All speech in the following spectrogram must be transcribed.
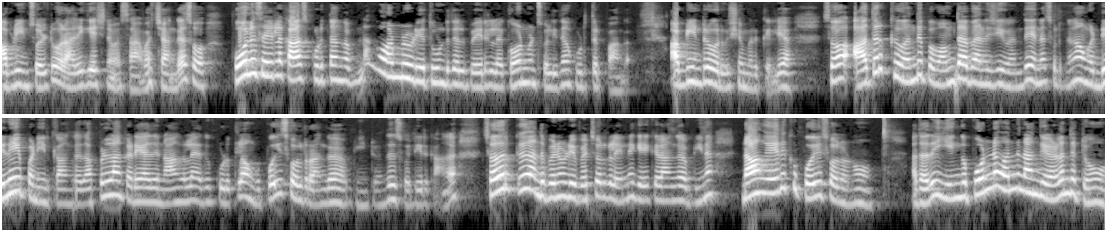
அப்படின்னு சொல்லிட்டு ஒரு அலிகேஷனை வச்சா வச்சாங்க. ஸோ போலீஸ் சைட்டில் காசு கொடுத்தாங்க அப்படின்னா கவர்மெண்ட்டுடைய தூண்டுதல் பேர் இல்லை கவர்மெண்ட் சொல்லி தான் கொடுத்துருப்பாங்க அப்படின்ற ஒரு விஷயம் இருக்கு இல்லையா? ஸோ அதற்கு வந்து இப்போ மம்தா பானர்ஜி வந்து என்ன சொல்லியிருக்காங்க அவங்க டினை பண்ணியிருக்காங்க. அது அப்படிலாம் கிடையாது. நாங்களாம் எதுவும் கொடுக்கல. அவங்க பொய் சொல்கிறாங்க அப்படின்ட்டு வந்து சொல்லியிருக்காங்க. ஸோ அதற்கு அந்த பெண்ணுடைய பெற்றோர்கள் என்ன கேட்குறாங்க அப்படின்னா நாங்கள் எதுக்கு பொய் சொல்லணும்? அதாவது எங்கள் பொண்ணை வந்து நாங்கள் இழந்துட்டோம்.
